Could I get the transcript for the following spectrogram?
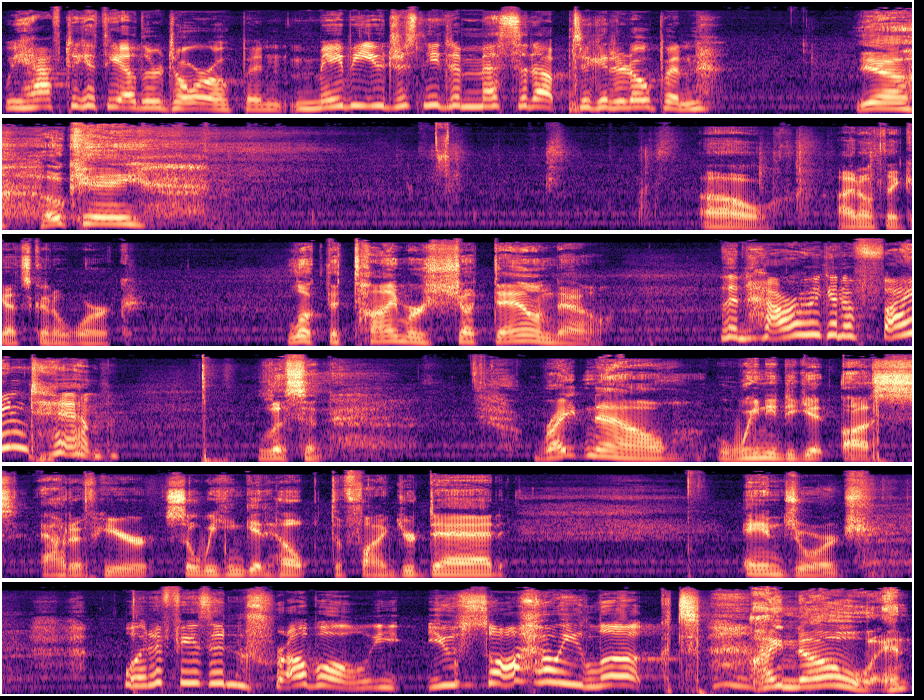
We have to get the other door open. Maybe you just need to mess it up to get it open. Yeah, okay. Oh, I don't think that's gonna work. Look, the timer's shut down now. Then how are we gonna find him? Listen, right now, we need to get us out of here so we can get help to find your dad and George. What if he's in trouble? You saw how he looked. I know, and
